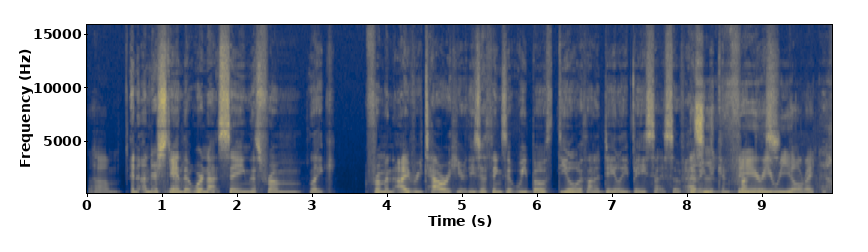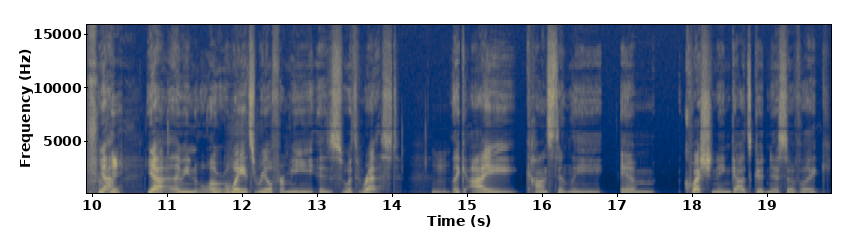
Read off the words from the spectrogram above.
Um, And understand that we're not saying this from like from an ivory tower here. These are things that we both deal with on a daily basis of this having is to confront very this. real right now for Yeah. me. Yeah, I mean, a way it's real for me is with rest. Hmm. Like I constantly am questioning God's goodness of like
